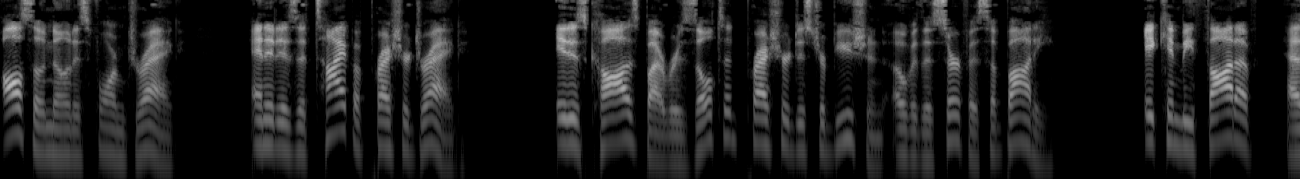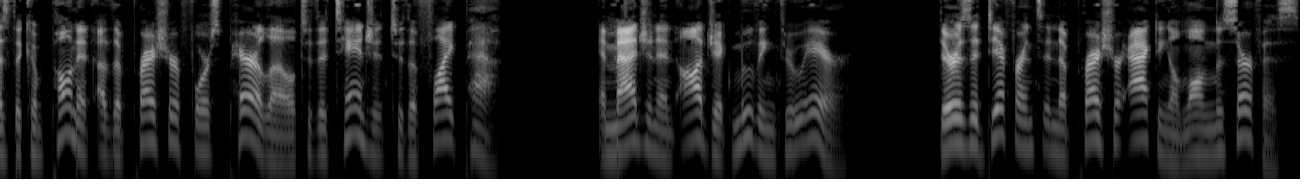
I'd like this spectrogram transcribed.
also known as form drag, and it is a type of pressure drag. It is caused by resultant pressure distribution over the surface of body. It can be thought of as the component of the pressure force parallel to the tangent to the flight path. Imagine an object moving through air. There is a difference in the pressure acting along the surface.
